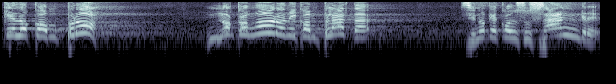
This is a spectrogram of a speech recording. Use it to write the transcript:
que lo compró, no con oro ni con plata, sino que con su sangre.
